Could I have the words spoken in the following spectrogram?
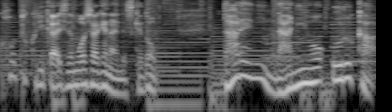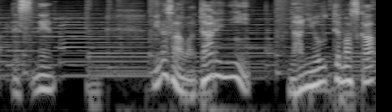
本当繰り返しで申し訳ないんですけど誰に何を売るかですね。皆さんは誰に何を売ってますか？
